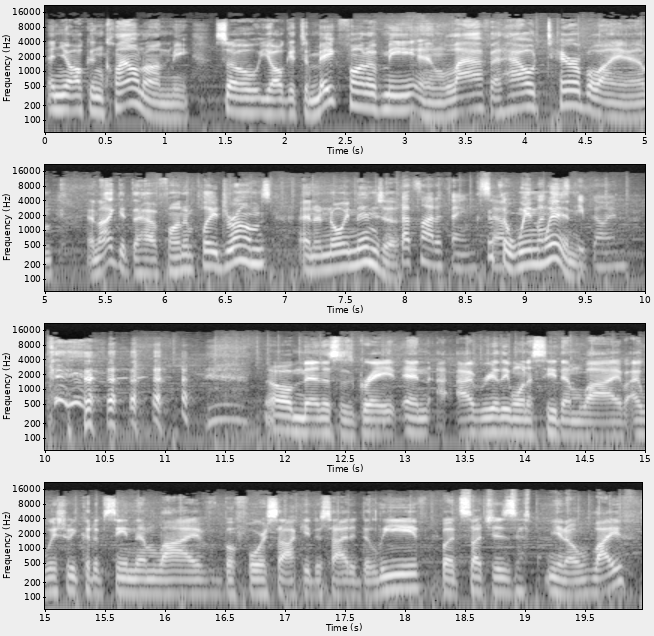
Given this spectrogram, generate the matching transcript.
and y'all can clown on me. So y'all get to make fun of me and laugh at how terrible I am, and I get to have fun and play drums and annoy Ninja. that's not a thing. So a win-win. Keep going. Oh man, this is great, and I- I really want to see them live. I wish we could have seen them live before Saki decided to leave, but such is you know life,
